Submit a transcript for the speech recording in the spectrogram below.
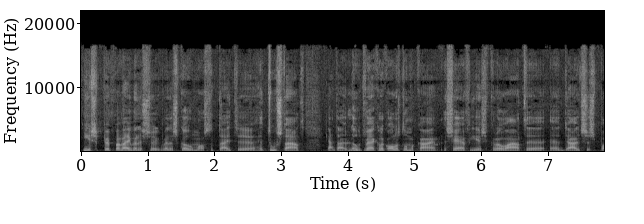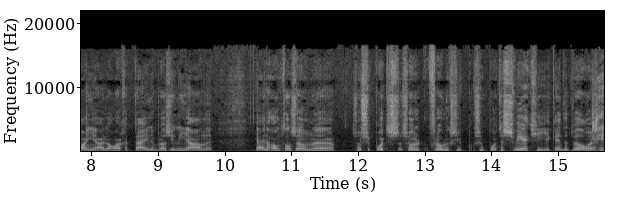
Ierse pub waar wij wel eens, eh, wel eens komen als de tijd eh, het toestaat. Ja, daar loopt werkelijk alles door elkaar. Serviërs, Kroaten, eh, Duitsers, Spanjaarden, Argentijnen, Brazilianen. Ja, en daar hangt dan zo'n zo'n supporters, zo'n vrolijk sup- supportersfeertje. Je kent het wel, hè?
